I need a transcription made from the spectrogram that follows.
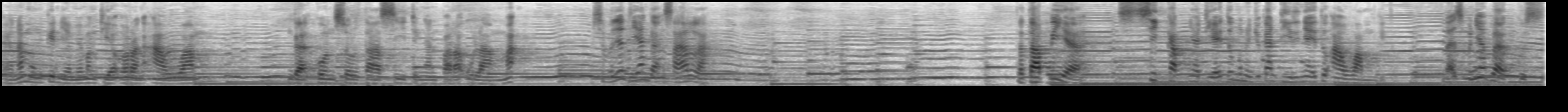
Karena mungkin ya memang dia orang awam nggak konsultasi dengan para ulama. Sebenarnya dia nggak salah. Tetapi ya sikapnya dia itu menunjukkan dirinya itu awam gitu. Nah sebenarnya bagus.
